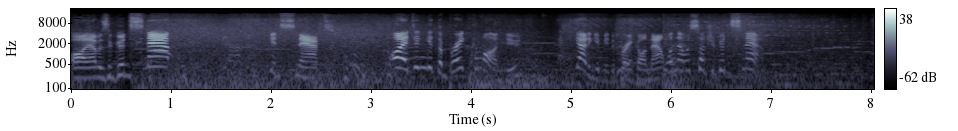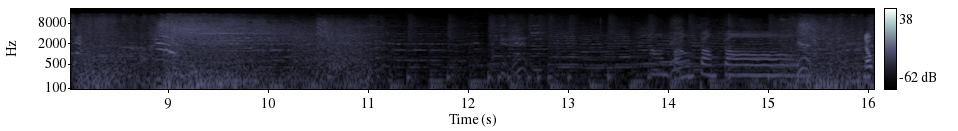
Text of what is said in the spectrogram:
Oh, that was a good snap. Get snapped. Oh, I didn't get the break. Come on, dude. You gotta give me the break on that one. That was such a good snap. Nope.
